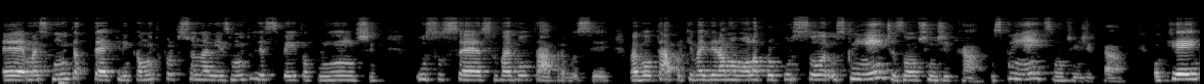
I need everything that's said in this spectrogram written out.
é, mas com muita técnica, muito profissionalismo, muito respeito ao cliente, o sucesso vai voltar para você. Vai voltar porque vai virar uma mola propulsora. Os clientes vão te indicar. Os clientes vão te indicar. Ok?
